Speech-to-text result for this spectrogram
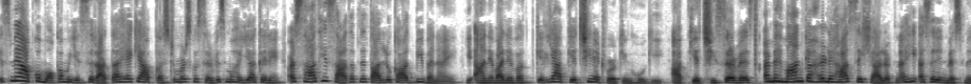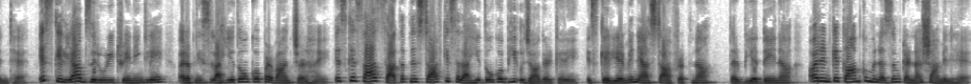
इसमें आपको मौका मुयसर आता है कि आप कस्टमर्स को सर्विस मुहैया करें और साथ ही साथ अपने ताल्लुक भी बनाएँ। ये आने वाले वक्त के लिए आपकी अच्छी नेटवर्किंग होगी, आपकी अच्छी सर्विस और मेहमान का हर लिहाज से ख्याल रखना ही असल इन्वेस्टमेंट है। इसके लिए आप ज़रूरी ट्रेनिंग लें और अपनी सलाहियतों को परवान चढ़ाएँ। इसके साथ साथ अपने स्टाफ की सलाहियतों को भी उजागर करें। इस करियर में नया स्टाफ रखना, तरबियत देना और इनके काम को मुनज़म करना शामिल है।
